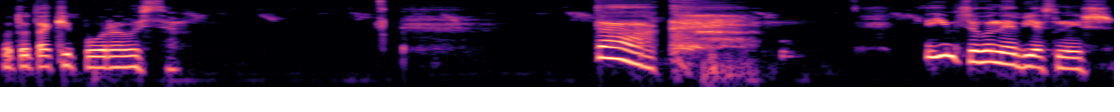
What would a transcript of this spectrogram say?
Ото так і поралися. Так. Їм цього не об'ясниш.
